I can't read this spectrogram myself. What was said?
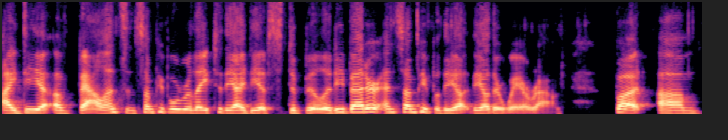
idea of balance, and some people relate to the idea of stability better, and some people the, the other way around. But um,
